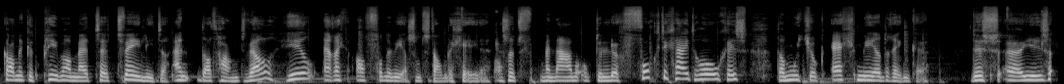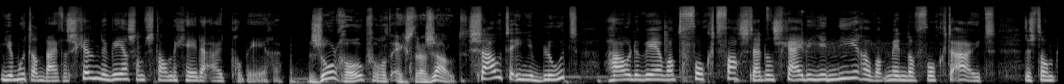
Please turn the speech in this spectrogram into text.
kan ik het prima met uh, 2 liter? En dat hangt wel heel erg af van de weersomstandigheden. Als het met name ook de luchtvochtigheid hoog is, dan moet je ook echt meer drinken. Dus uh, je, je, moet dat bij verschillende weersomstandigheden uitproberen. Zorg ook voor wat extra zout. Zouten in je bloed houden weer wat vocht vast. Hè. Dan scheiden je nieren wat minder vocht uit. Dus dan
